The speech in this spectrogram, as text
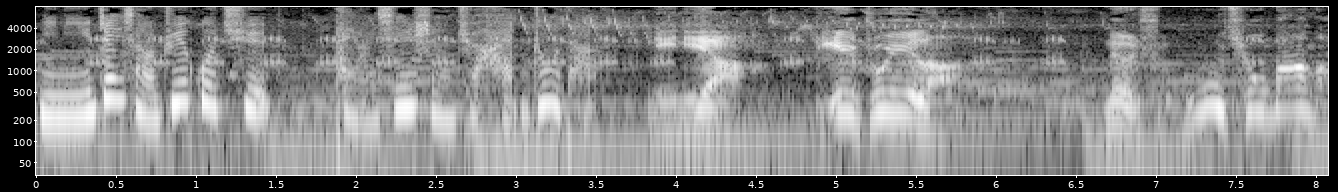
妮妮正想追过去，太阳先生却喊住她：“妮妮啊，别追了，那是乌秋妈妈，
